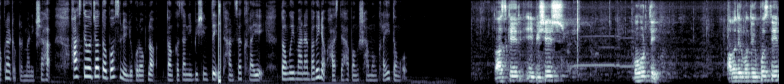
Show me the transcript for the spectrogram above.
অকরা ডক্টর মানিক সাহা হাস্তে ও যত বসনি লুকরকন তঙ্কজানি বিশিং তে থানসা খ্লাইয়ে তঙ্গই মানা বাগিন হাস্তে হাপং সামং খ্লাই তঙ্গ তো আজকের এই বিশেষ মুহূর্তে আমাদের মধ্যে উপস্থিত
